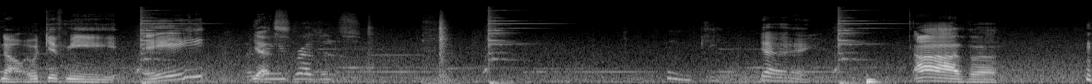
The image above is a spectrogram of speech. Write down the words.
No, it would give me eight. I Yes. presents. Yay. Ah, the.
